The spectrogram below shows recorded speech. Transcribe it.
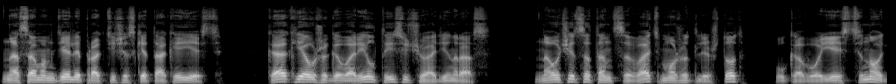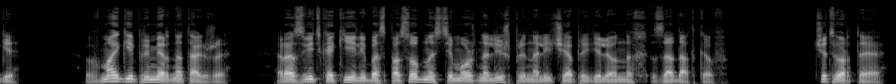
На самом деле практически так и есть. Как я уже говорил тысячу один раз. Научиться танцевать может лишь тот, у кого есть ноги. В магии примерно так же. Развить какие-либо способности можно лишь при наличии определенных задатков. Четвертое.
